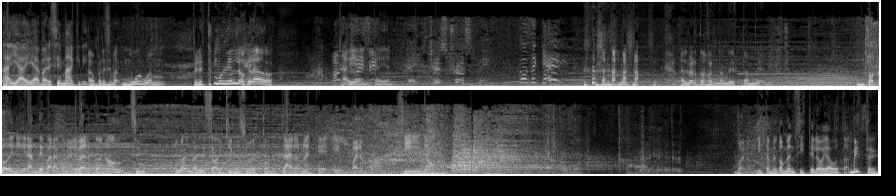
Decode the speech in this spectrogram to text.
Ay, ahí aparece Macri. Ah, me parece ma- muy buen. Pero está muy bien logrado. Está bien, está bien. Hey, just trust me. Who's a gay? Alberto Fernández también. Un poco denigrante para con Alberto, ¿no? Sí. Igual nadie sabe quién hizo esto. Claro, no es que. eh, bueno, sí, no. Bueno, listo, me convenciste, lo voy a votar. ¿Viste?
